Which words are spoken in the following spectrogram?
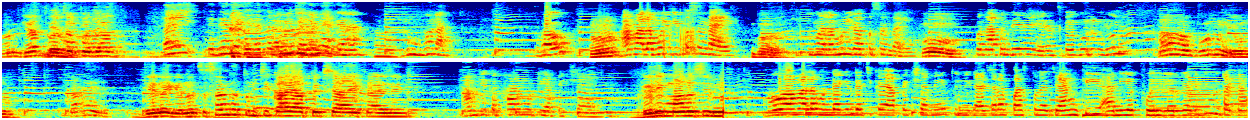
आणि घ्या तुमचा पदार्थ. भाऊ हं? आम्हाला मुलगी पसंत आहे. बर. तुम्हाला मुलगा पसंत आहे. हो. पण आपण देण्या घेण्याचं काही बोलून घेऊ ना. हा बोलून घेऊ ना. काय? देणं घेण्याचं सांगा तुमची काय अपेक्षा आहे काय नाही. आमची तर फार मोठी अपेक्षा आहे. गरीब माणूस आहे मी. भाऊ आम्हाला हुंडा गिंड्याची काही अपेक्षा नाही. तुम्ही काय करा पाच तोळ्याची अंगठी आणि एक फोर व्हीलर गाडी देऊन टाका.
